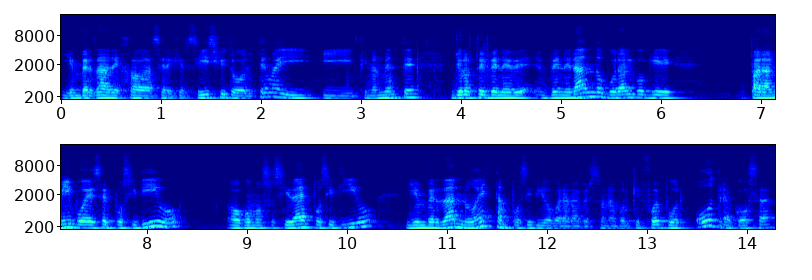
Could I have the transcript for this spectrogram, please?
y en verdad ha dejado de hacer ejercicio y todo el tema y, y finalmente yo lo estoy venerando por algo que para mí puede ser positivo o como sociedad es positivo y en verdad no es tan positivo para la persona porque fue por otra cosa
